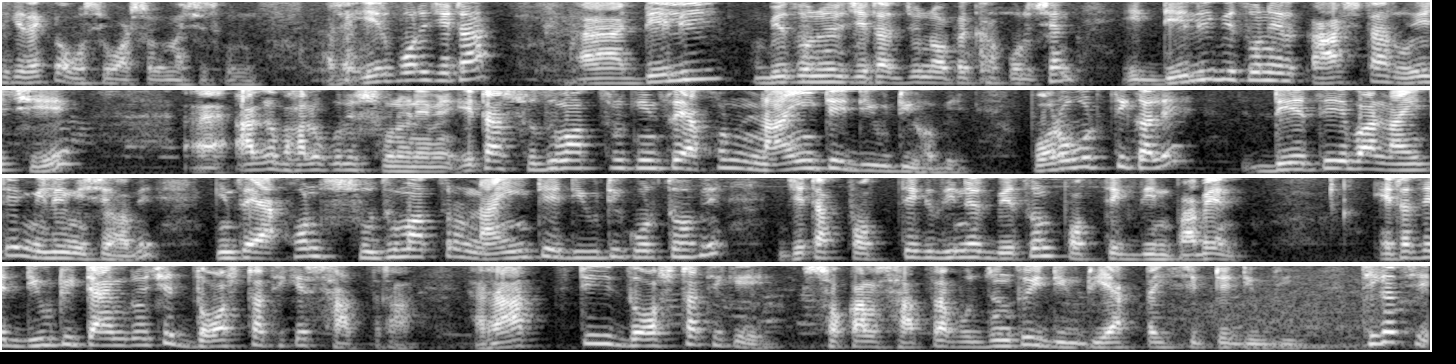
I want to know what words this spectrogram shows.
থেকে থাকে অবশ্যই হোয়াটসঅ্যাপে মেসেজ করুন। আচ্ছা এরপরে যেটা ডেলি বেতনের যেটার জন্য অপেক্ষা করছেন, এই ডেলি বেতনের কাজটা রয়েছে আগে ভালো করে শুনে নেবেন। এটা শুধুমাত্র কিন্তু এখন নাইটে ডিউটি হবে। পরবর্তীকালে ডেতে বা নাইটে মিলেমিশে হবে। কিন্তু এখন শুধুমাত্র নাইটে ডিউটি করতে হবে, যেটা প্রত্যেক দিনের বেতন প্রত্যেক দিন পাবেন। এটাতে ডিউটি টাইম রয়েছে দশটা থেকে সাতটা। রাত্রি দশটা থেকে সকাল সাতটা পর্যন্তই ডিউটি একটাই শিফটের ডিউটি ঠিক আছে?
